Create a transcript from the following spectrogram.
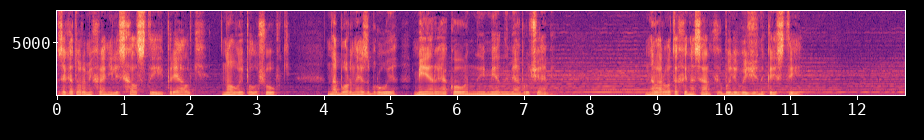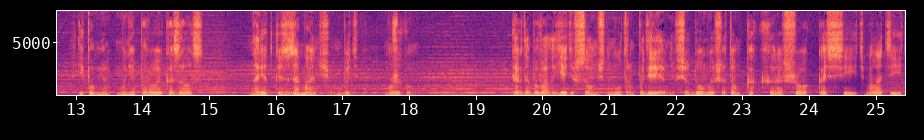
за которыми хранились холсты, прялки, новые полушубки, наборная сбруя, меры, окованные медными обручами. На воротах и на санках были выжжены кресты. И помню, мне порой казалось на редкость заманчивым быть мужиком. Когда бывало едешь солнечным утром по деревне, все думаешь о том, как хорошо косить, молотить,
